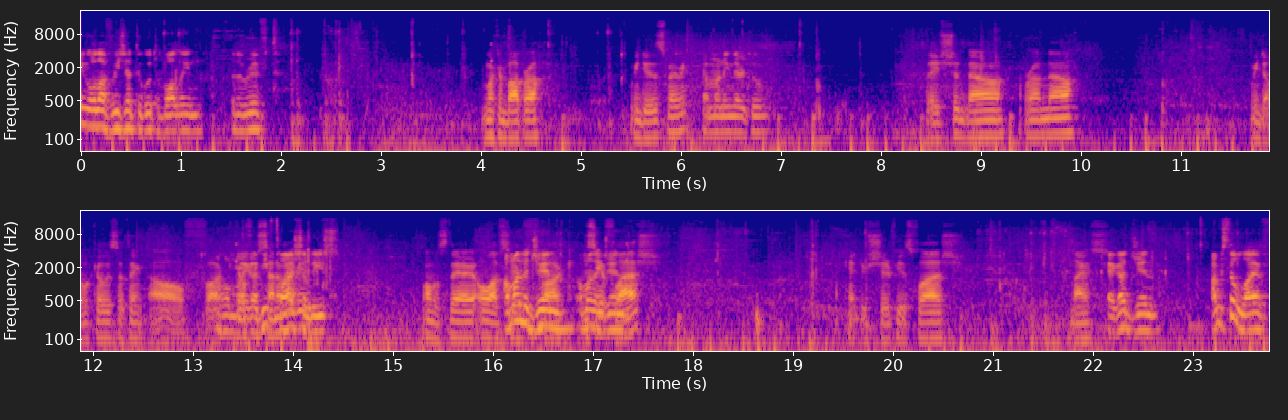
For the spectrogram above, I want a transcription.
Think Olaf reset to go to bot lane for the rift. I'm looking bot, bro. We do this maybe? I'm running there too. They should know around now. We double kill this, I think. Oh fuck. Oh my for god, he flashed maybe? at least. Almost there. Olaf's I'm here. on the Jhin. Fuck. I'm Does on he the Jhin. flash? I can't do shit if he has flash. Nice. Okay, I got Jhin. I'm still live.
